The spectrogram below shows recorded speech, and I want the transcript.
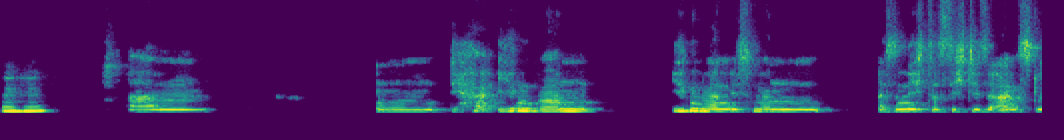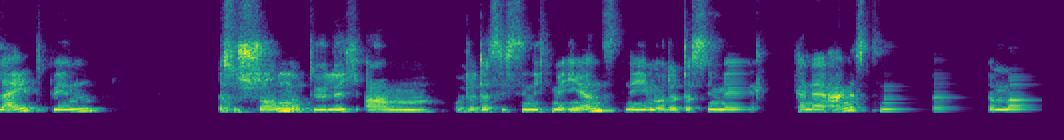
Mhm. Ähm, und ja, irgendwann, irgendwann ist man, also nicht, dass ich diese Angst leid bin, also schon natürlich, ähm, oder dass ich sie nicht mehr ernst nehme oder dass sie mir keine Angst mehr macht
